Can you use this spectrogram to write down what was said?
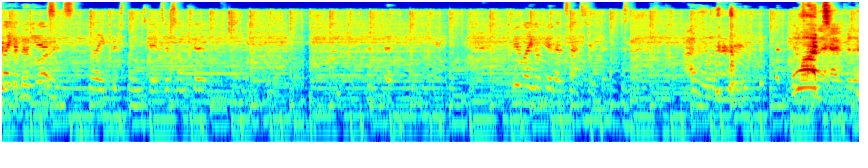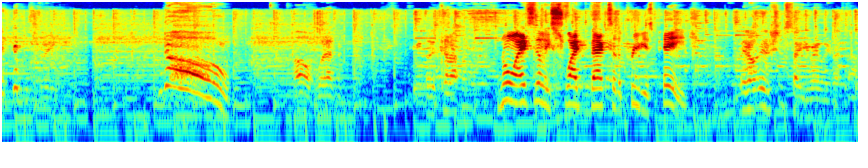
Like a penis is like between tits or some shit. Be like, okay, that's not stupid. I wonder. What? What happened at these three? No! Oh, what happened? Did it cut off? No, I accidentally swiped back to the previous page. It, don't- it should start you right where you left off.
